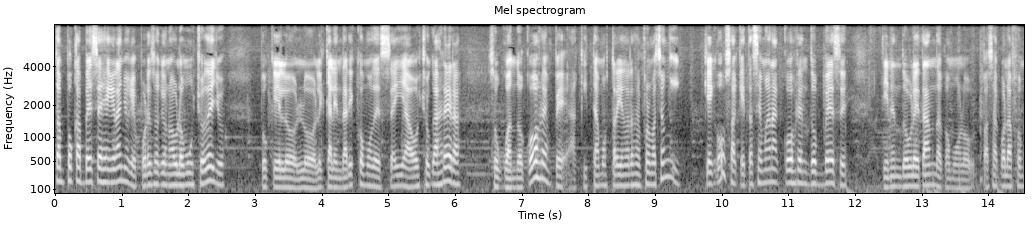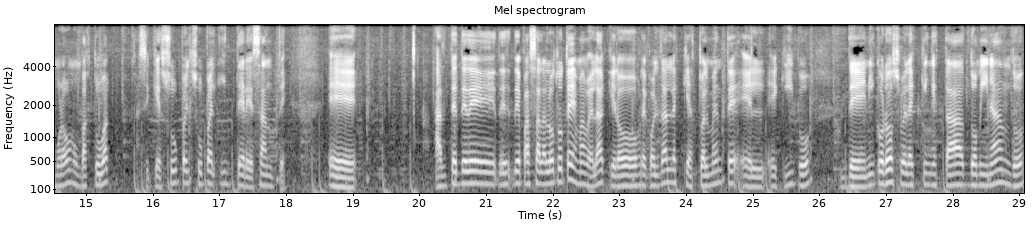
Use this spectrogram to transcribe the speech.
tan pocas veces en el año que por eso que no hablo mucho de ellos, porque lo, lo, el calendario es como de 6 a 8 carreras. So, cuando corren, pues aquí estamos trayendo esa información y qué cosa, que esta semana corren dos veces, tienen doble tanda como lo pasa con la Fórmula 1, un back to back, así que súper, súper interesante. Eh, antes de, pasar al otro tema, ¿verdad? Quiero recordarles que actualmente el equipo de Nico Roswell es quien está dominando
